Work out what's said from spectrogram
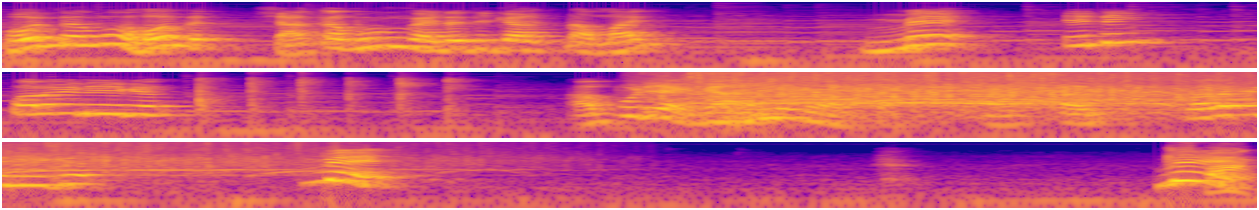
හොඳම හොඳ ශකබුම් වැඩ ටිකක් තමයි මේ. ඉතින් පලවෙනි එක අපුඩිය ගන්න පලවෙනි එක මේ මේ. මේ.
